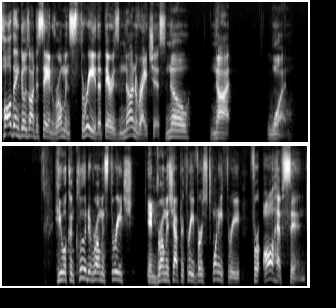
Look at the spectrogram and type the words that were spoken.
Paul then goes on to say in Romans 3 that there is none righteous, no, not one. He will conclude in Romans 3 in Romans chapter 3, verse 23, for all have sinned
